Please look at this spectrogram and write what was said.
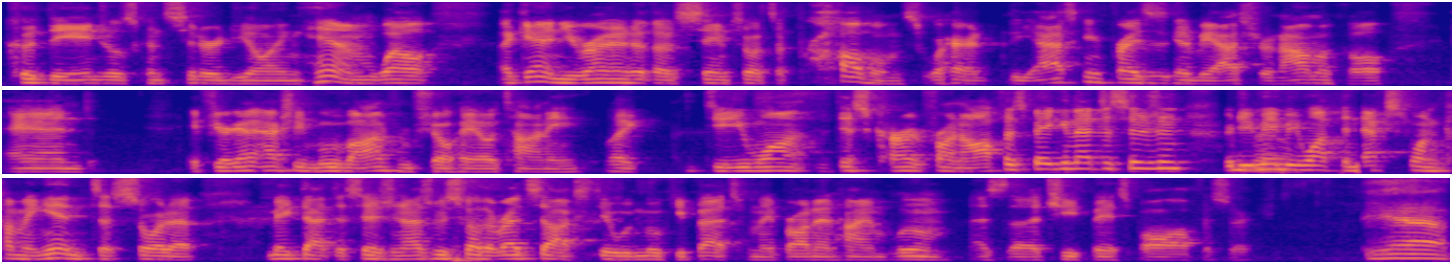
could the Angels consider dealing him? Well, again, you run into those same sorts of problems where the asking price is going to be astronomical. And if you're going to actually move on from Shohei Ohtani, like, do you want this current front office making that decision, or do you no. maybe want the next one coming in to sort of make that decision, as we saw the Red Sox do with Mookie Betts when they brought in Chaim Bloom as the chief baseball officer? Yeah,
